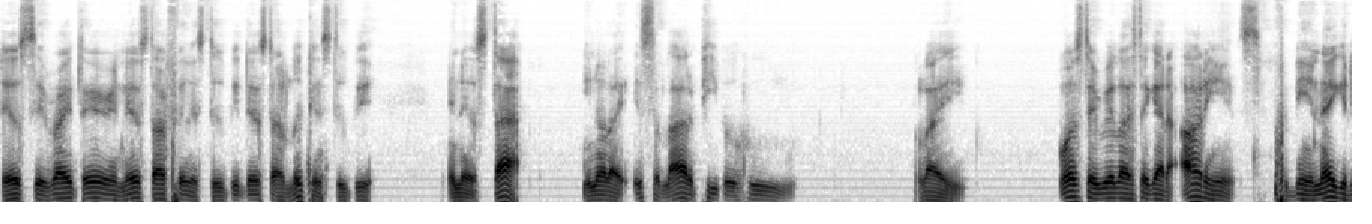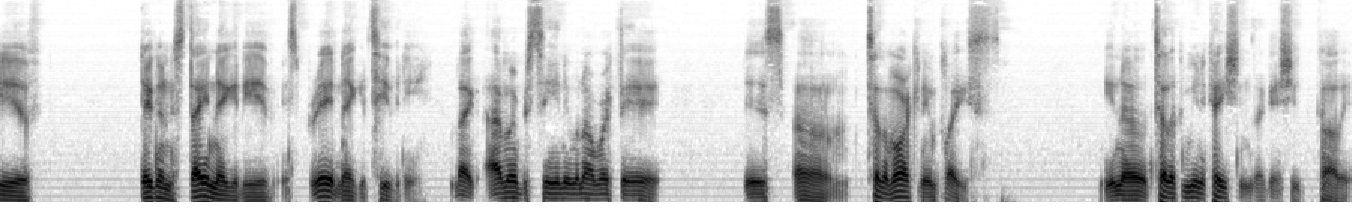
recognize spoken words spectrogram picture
they'll sit right there and they'll start feeling stupid. They'll start looking stupid and they'll stop. You know, like it's a lot of people who, like, once they realize they got an audience for being negative, they're to stay negative and spread negativity. Like, I remember seeing it when I worked at this um, telemarketing place you know, telecommunications, I guess you could call it.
